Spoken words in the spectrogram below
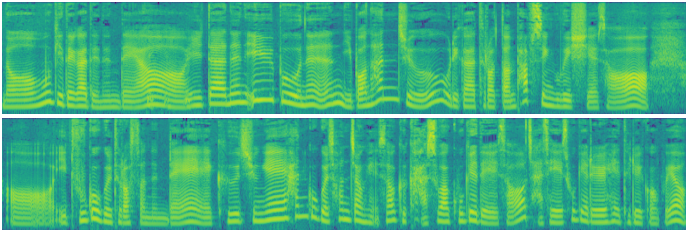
너무 기대가 되는데요. 일단은 1부는 이번 한 주 우리가 들었던 팝스 잉글리시에서 어, 이 두 곡을 들었었는데 그 중에 한 곡을 선정해서 그 가수와 곡에 대해서 자세히 소개를 해 드릴 거고요.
